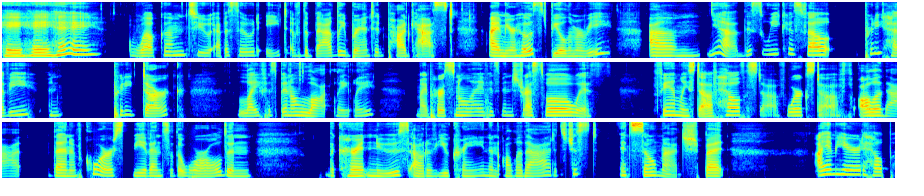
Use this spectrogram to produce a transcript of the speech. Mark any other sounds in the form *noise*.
Hey, hey, hey. Welcome to episode eight of the Badly Branded podcast. I'm your host, Beulah Marie. Um, yeah, this week has felt pretty heavy and pretty dark. Life has been a lot lately. My personal life has been stressful with family stuff, health stuff, work stuff, all of that. Then, of course, the events of the world and the current news out of Ukraine and all of that. It's just, it's so much. But I am here to help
